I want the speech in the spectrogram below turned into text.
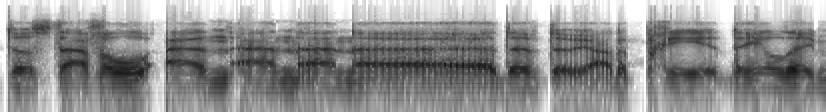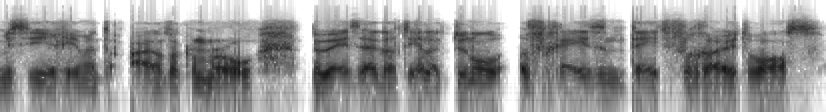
Dust Devil en, en, en eh, de, de, ja, de, pre, de hele miserie met Arnold Rock'n'Roll, bewijst eigenlijk dat hij eigenlijk toen al vrij zijn tijd vooruit was.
